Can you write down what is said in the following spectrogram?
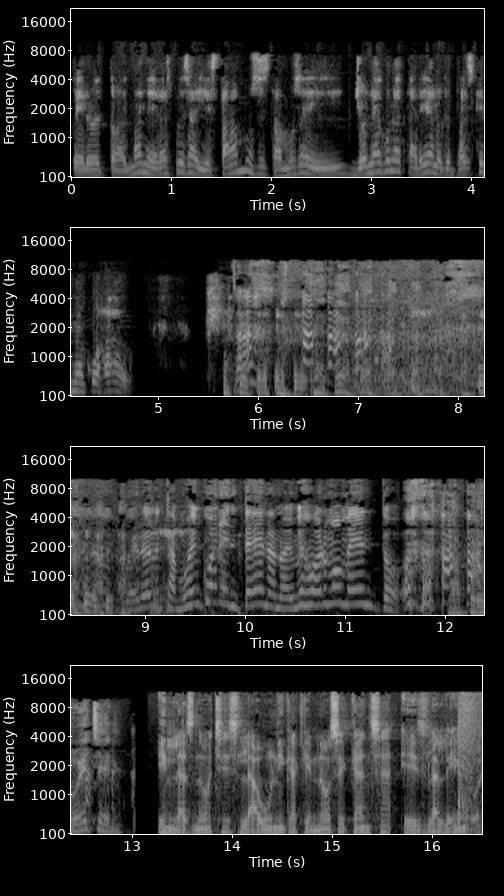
pero de todas maneras, pues ahí estamos, estamos ahí. Yo le hago la tarea, lo que pasa es que me ha cuajado. bueno, estamos en cuarentena, no hay mejor momento. Aprovechen. En las noches la única que no se cansa es la lengua.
